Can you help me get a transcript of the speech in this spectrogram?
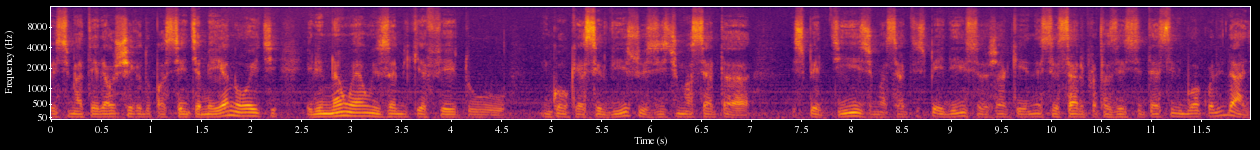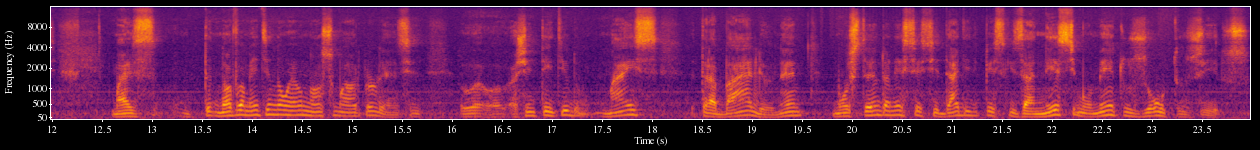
esse material chega do paciente à meia-noite, ele não é um exame que é feito em qualquer serviço, existe uma certa expertise, uma certa experiência, já que é necessário para fazer esse teste de boa qualidade. Mas, novamente, não é o nosso maior problema. A gente tem tido mais trabalho né, mostrando a necessidade de pesquisar, nesse momento, os outros vírus,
